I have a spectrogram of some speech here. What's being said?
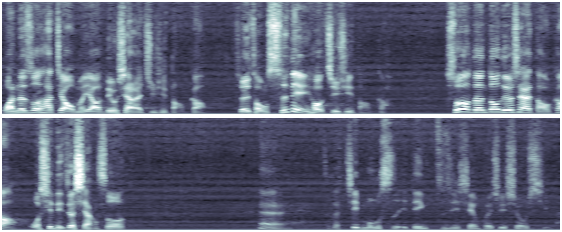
完了之后他叫我们要留下来继续祷告，所以从十点以后继续祷告。所有的人都留下来祷告，我心里就想说：哎，这个金牧师一定自己先回去休息了。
